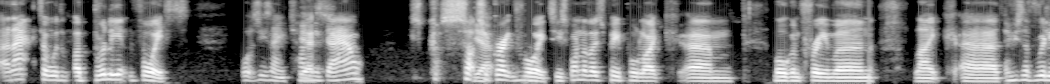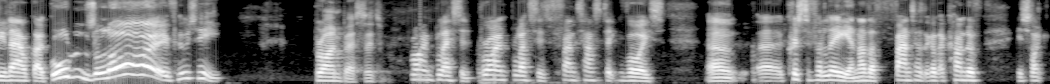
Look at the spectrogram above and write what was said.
an actor with a brilliant voice. What's his name? Tony yes. Dow. He's got such yeah. a great voice. He's one of those people like um, Morgan Freeman, like uh, who's a really loud guy. Gordon's alive. Who's he? Brian Blessed. Brian Blessed. Brian Blessed's fantastic voice. Uh, uh, Christopher Lee, another fantastic. That kind of it's like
